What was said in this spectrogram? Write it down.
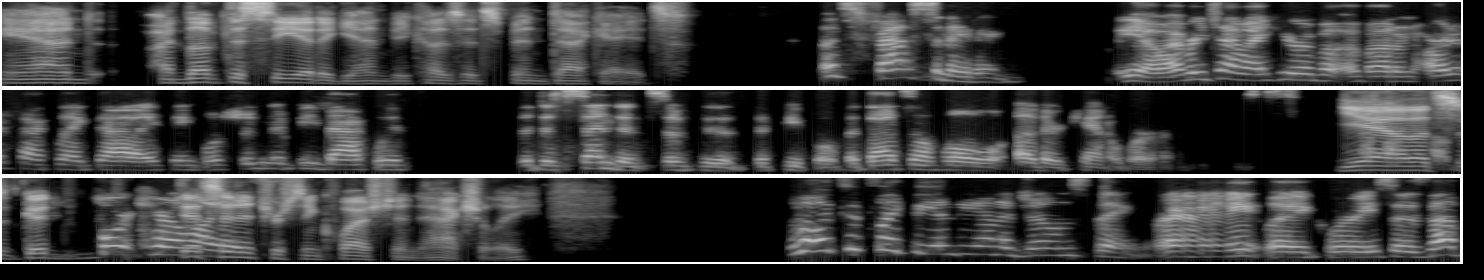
and I'd love to see it again because it's been decades. That's fascinating. You know, every time I hear about about an artifact like that, I think, well, shouldn't it be back with the descendants of the the people? But that's a whole other can of worms. Yeah, um, that's a good. Fort Caroline. That's an interesting question, actually well, it's it's like the Indiana Jones thing, right? Like where he says that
